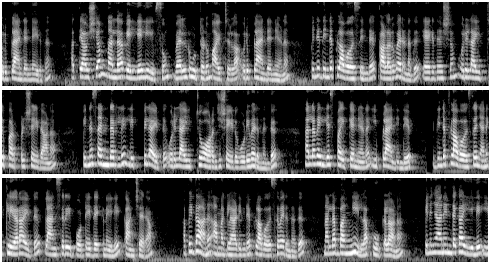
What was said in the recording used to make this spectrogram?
ഒരു പ്ലാന്റ് തന്നെയായിരുന്നു. അത്യാവശ്യം നല്ല വലിയ ലീവ്സും വെൽ റൂട്ടഡും ആയിട്ടുള്ള ഒരു പ്ലാന്റ് തന്നെയാണ്. പിന്നെ ഇതിന്റെ ഫ്ലവേഴ്സിന്റെ കളർ വരുന്നത് ഏകദേശം ഒരു ലൈറ്റ് പർപ്പിൾ ഷെയ്ഡാണ് പിന്നെ സെന്ററിൽ ലിപ്പിലായിട്ട് ഒരു ലൈറ്റ് ഓറഞ്ച് ഷെയ്ഡ് കൂടി വരുന്നുണ്ട്. നല്ല വലിയ സ്പൈക്ക് തന്നെയാണ് ഈ പ്ലാന്റിന്റെ ഇതിന്റെ ഫ്ലവേഴ്സ് ഞാൻ ക്ലിയർ ആയിട്ട് പ്ലാന്റ്സ് റിപ്പോർട്ട് ചെയ്തേക്കണേൽ കാണിച്ചു തരാം. അപ്പോൾ ഇതാണ് അമഗ്ലാഡിന്റെ ഫ്ലവേഴ്സ് വരുന്നത്. നല്ല ഭംഗിയുള്ള പൂക്കളാണ്. പിന്നെ ഞാൻ എന്റെ കയ്യിൽ ഈ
